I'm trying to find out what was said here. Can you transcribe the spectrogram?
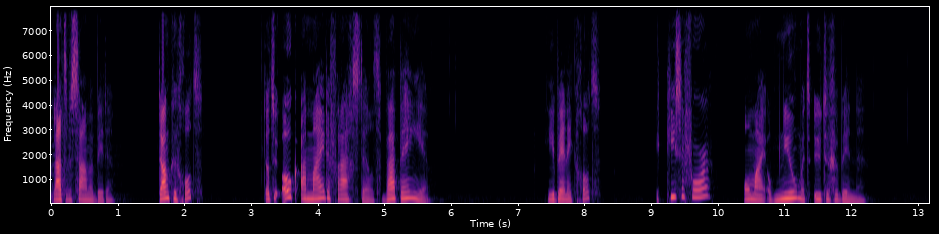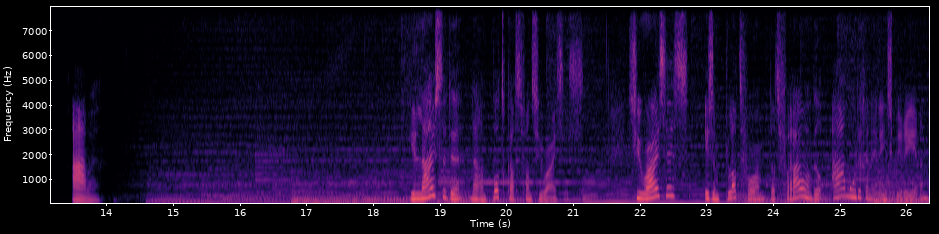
Laten we samen bidden. Dank u God dat u ook aan mij de vraag stelt: waar ben je? Hier ben ik, God. Ik kies ervoor om mij opnieuw met u te verbinden. Amen. Je luisterde naar een podcast van She Rises. Is een platform dat vrouwen wil aanmoedigen en inspireren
